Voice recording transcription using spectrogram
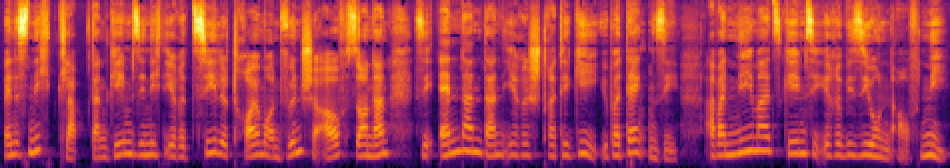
Wenn es nicht klappt, dann geben sie nicht ihre Ziele, Träume und Wünsche auf, sondern sie ändern dann ihre Strategie, überdenken sie. Aber niemals geben sie ihre Visionen auf. Nie.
